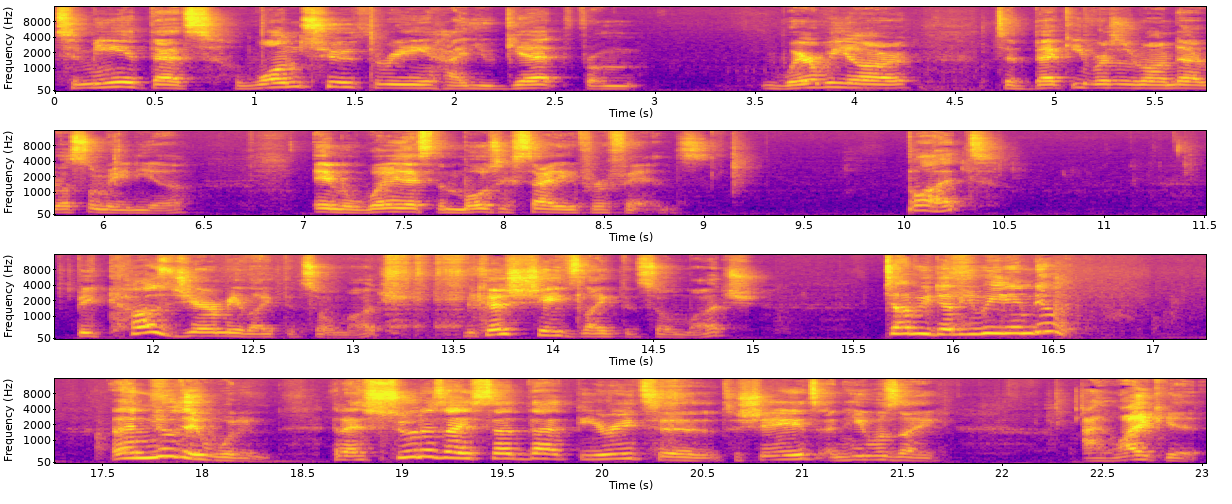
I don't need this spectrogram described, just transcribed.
To me, that's one, two, three, how you get from where we are to Becky versus Ronda at WrestleMania in a way that's the most exciting for fans. But because Jeremy liked it so much, because Shades liked it so much, WWE didn't do it. And I knew they wouldn't. And as soon as I said that theory to, to Shades, and he was like, I like it.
